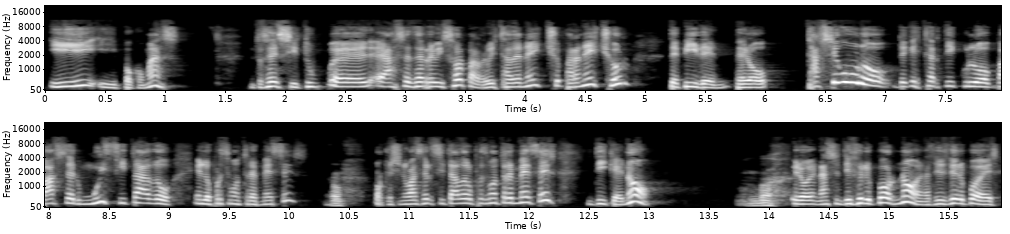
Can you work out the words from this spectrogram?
y, y poco más. Entonces, si tú eh, haces de revisor para la revista de Nature, para Nature, te piden, pero ¿Estás seguro de que este artículo va a ser muy citado en los próximos tres meses? Porque si no va a ser citado en los próximos tres meses, di que no. Pero en la Scientific Report no. En la Scientific Report es,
